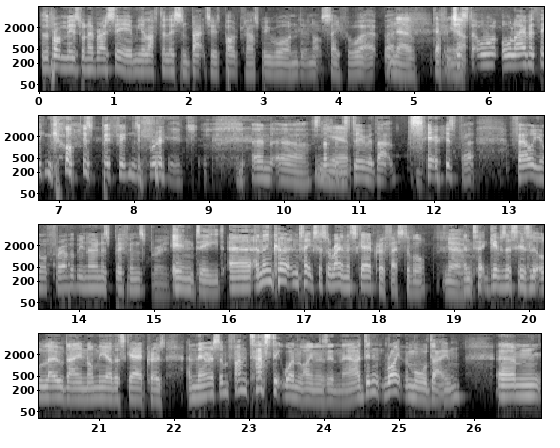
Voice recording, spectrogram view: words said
But the problem is, whenever I see him, you'll have to listen back to his podcast. Be warned, they're not safe for work. But No, definitely just not. all, all I ever think of is Biffin's Bridge, and uh, it's nothing Yeah. to do with that series, But Phil, you'll forever be known as Biffin's Bridge. Indeed. Uh, and then Kurtan takes us around the Scarecrow Festival Yeah. and t- gives us his little lowdown on the other scarecrows. And there are some fantastic one liners in there. I didn't write them all down. Um,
